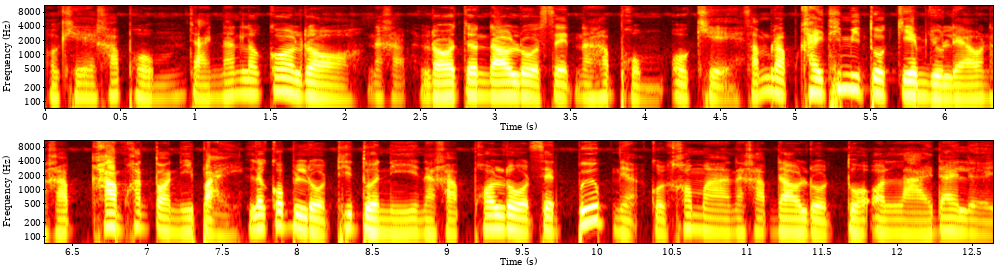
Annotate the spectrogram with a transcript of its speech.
โอเคครับผม จากนั้นเราก็รอนะครับรอจนดาวน์โหลดเสร็จนะครับผมโอเคสำหรับใครที่มีตัวเกมอยู่แล้วนะครับข้ามขั้นตอนนี้ไป แล้วก็ไปโหลดที่ตัวนี้นะครับ พอโหลดเสร็จปุ๊บเนี่ยกดเข้ามานะครับดาวน์โหลดตัวออนไลน์ได้เลย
